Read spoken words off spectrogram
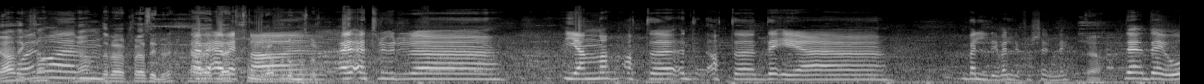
Ja, får. og, Ja, det er derfor jeg stiller det. Det Jeg, er, jeg det er vet dumme spørsmål. jeg, jeg tror uh, igjen da, at, eh, at eh, det er veldig, veldig forskjellig. Ja. Det, det er jo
